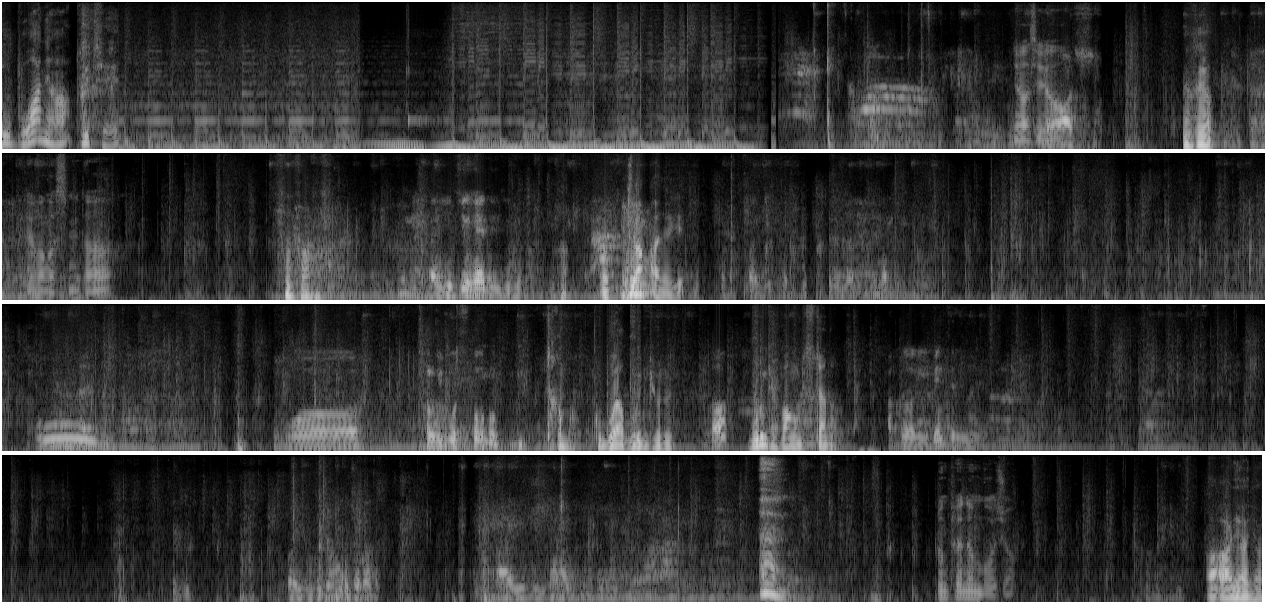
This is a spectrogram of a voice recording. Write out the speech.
너 뭐하냐 도대체? 안녕하세요. 아, 씨. 안녕하세요. 네 반갑습니다. 아, 인증해야 돼, 지금. 부자한 거 아니야 이게? 오, 장비 보소. 잠깐만 그거 뭐야 물음표는? 어? 물음표 방금 있었잖아. 아, 그 이벤트. 어, 이거. 아, 이거. 물음표는 뭐죠? 아 아니야 아니야.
